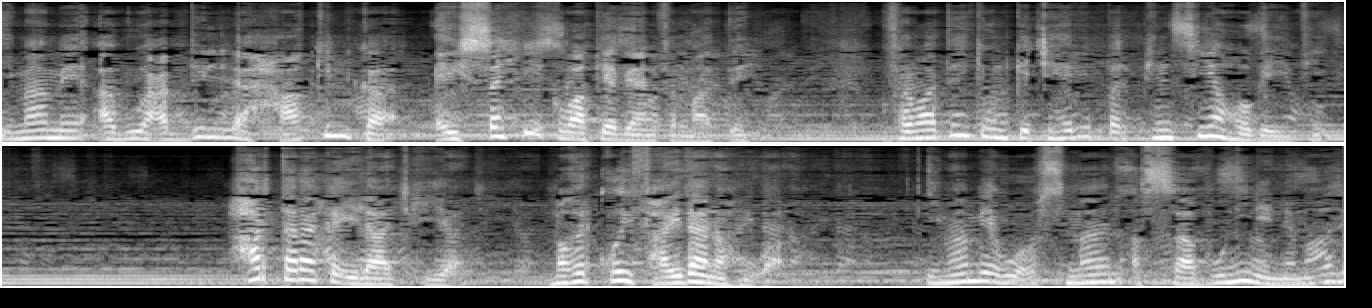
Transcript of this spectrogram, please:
امام ابو عبداللہ حاکم کا ایسا ہی ایک واقعہ بیان فرماتے ہیں۔ وہ فرماتے ہیں کہ ان کے چہرے پر پھنسیاں ہو گئی تھی ہر طرح کا علاج کیا، مگر کوئی فائدہ نہ ہوا۔ امام ابو عثمان الصابونی نے نماز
